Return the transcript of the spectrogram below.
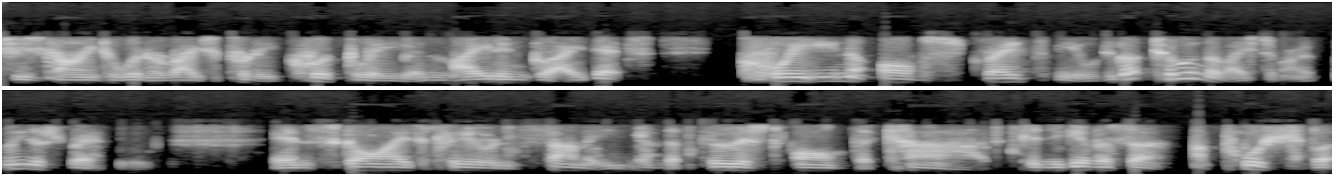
she's going to win a race pretty quickly in maiden grade. That's Queen of Strathfield. You've got two in the race tomorrow, Queen of Strathfield and skies clear and sunny in the first on the card. Can you give us a, a push for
